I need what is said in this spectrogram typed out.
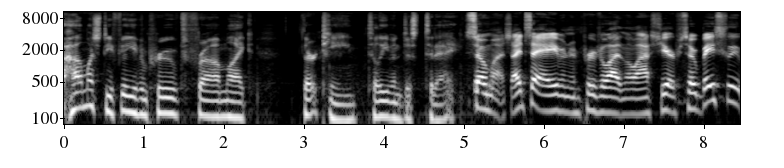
How much do you feel you've improved from like 13 till even just today? so much. I'd say I even improved a lot in the last year. So basically,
